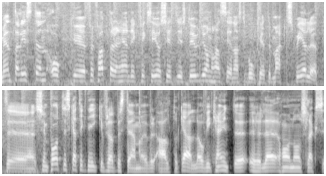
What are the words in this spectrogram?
Mentalisten och eh, författaren Henrik Fexeus sitter i studion. Hans senaste bok heter Maktspelet. Eh, sympatiska tekniker för att bestämma över allt och alla. Och vi kan ju inte eh, ha någon slags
